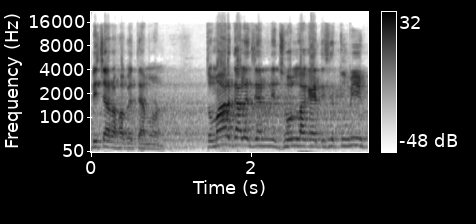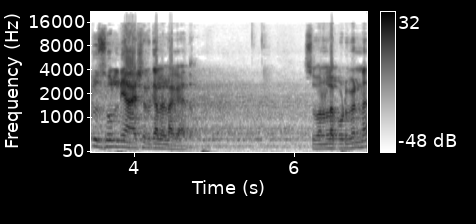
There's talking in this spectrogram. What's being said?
বিচার হবে তেমন। তোমার গালে যেমনি ঝোল লাগাই দিছে তুমি একটু ঝোল নিয়ে আয়েশার গালে লাগাই দাও। সুবহানাল্লাহ পড়বেন না?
